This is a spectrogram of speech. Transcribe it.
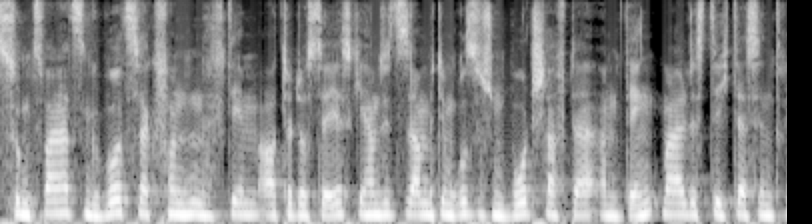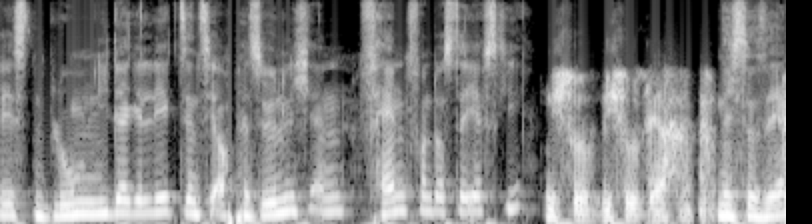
Zum 200. Geburtstag von dem Autor Dostoevsky haben Sie zusammen mit dem russischen Botschafter am Denkmal des Dichters in Dresden Blumen niedergelegt. Sind Sie auch persönlich ein Fan von Dostoevsky? Nicht so, nicht so sehr. Nicht so sehr.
